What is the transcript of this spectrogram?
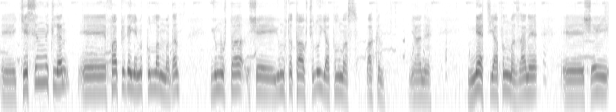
e, kesinlikle e, fabrika yemi kullanmadan yumurta şey yumurta tavukçuluğu yapılmaz. Bakın yani net yapılmaz. Hani e, şey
